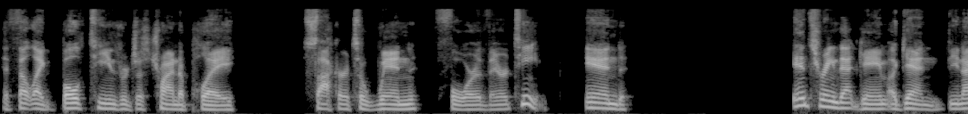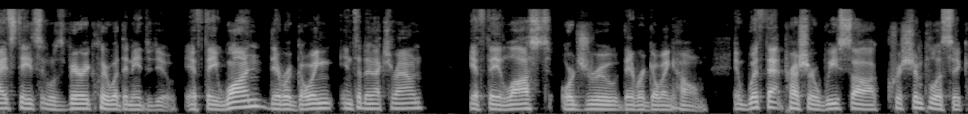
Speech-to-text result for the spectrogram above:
it felt like both teams were just trying to play soccer to win for their team. And entering that game again the united states it was very clear what they needed to do. If they won they were going into the next round. If they lost or drew they were going home. And with that pressure we saw christian pulisic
